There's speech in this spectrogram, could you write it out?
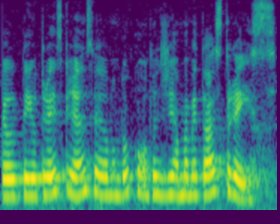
Eu tenho três crianças, eu não dou conta de amamentar as três.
